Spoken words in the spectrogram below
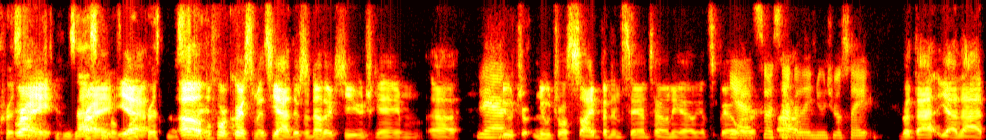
Christmas. right, He's asking right, before yeah. Christmas. oh, right? before Christmas, yeah. There's another huge game. Uh, Yeah. neutral neutral Saipan in San Antonio against Baylor. Yeah, so it's not Um, really a neutral site. But that, yeah, that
